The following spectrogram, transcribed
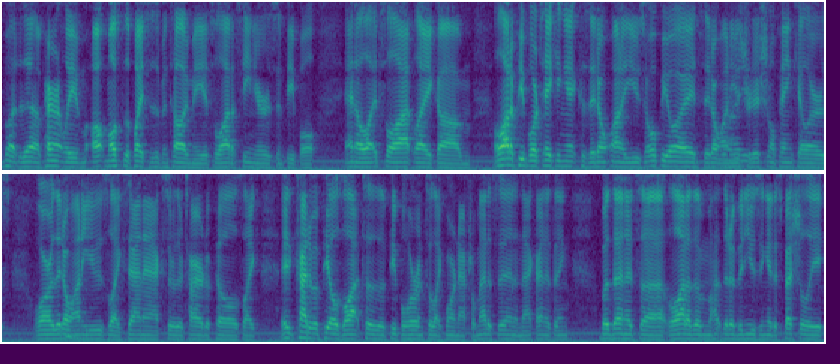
but uh, apparently most of the places have been telling me it's a lot of seniors and people and a it's a lot like um, a lot of people are taking it because they don't want to use opioids they don't want right. to use traditional painkillers or they don't want to use like Xanax or they're tired of pills like it kind of appeals a lot to the people who are into like more natural medicine and that kind of thing but then it's uh, a lot of them that have been using it, especially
